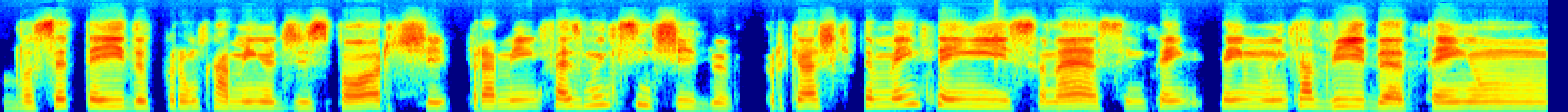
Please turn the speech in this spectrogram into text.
você ter ido por um caminho de esporte, para mim faz muito sentido, porque eu acho que também tem isso, né? Assim, tem, tem muita vida, tem um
